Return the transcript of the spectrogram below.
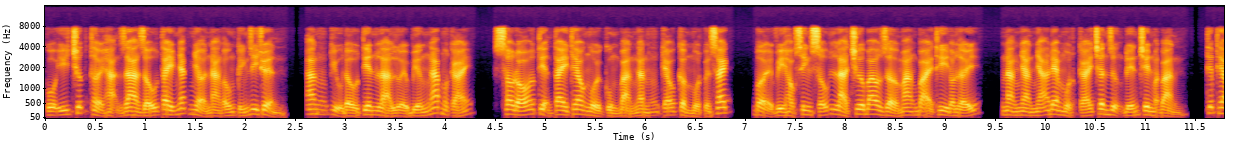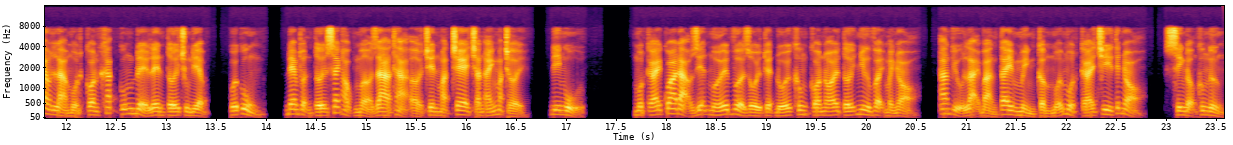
cố ý trước thời hạn ra giấu tay nhắc nhở nàng ống kính di chuyển, an cựu đầu tiên là lười biếng ngáp một cái, sau đó tiện tay theo ngồi cùng bàn ngăn kéo cầm một quyển sách, bởi vì học sinh xấu là chưa bao giờ mang bài thi đó lấy, nàng nhàn nhã đem một cái chân dựng đến trên mặt bàn, tiếp theo là một con khắc cũng để lên tới trung điệp, cuối cùng, đem thuận tới sách học mở ra thả ở trên mặt che chắn ánh mặt trời, đi ngủ. Một cái qua đạo diễn mới vừa rồi tuyệt đối không có nói tới như vậy mà nhỏ, an cựu lại bàn tay mình cầm mỗi một cái chi tiết nhỏ, sinh động không ngừng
